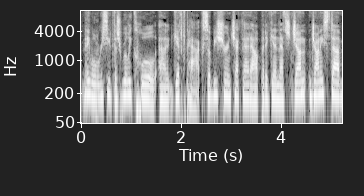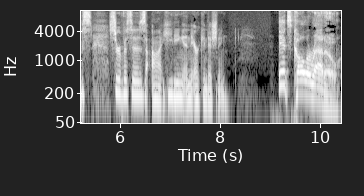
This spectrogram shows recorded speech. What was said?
they will receive this really cool uh, gift pack. So be sure and check that out. But again, that's John, Johnny Stubbs Services uh, Heating and Air Conditioning. It's Colorado.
